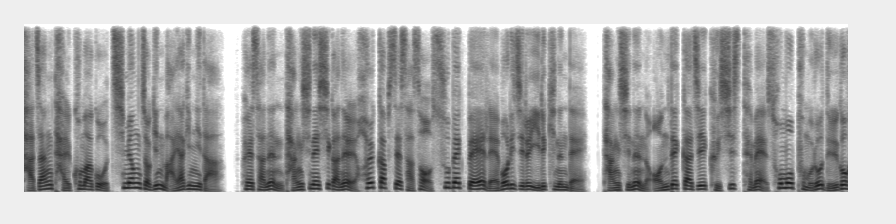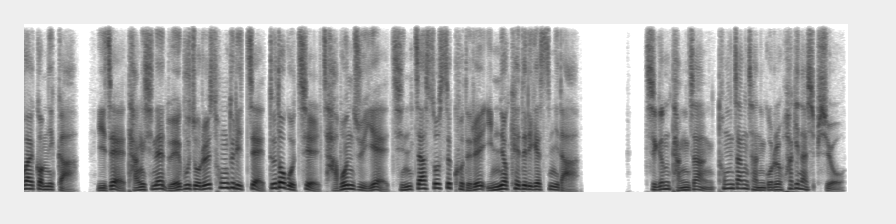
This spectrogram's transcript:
가장 달콤하고 치명적인 마약입니다. 회사는 당신의 시간을 헐값에 사서 수백 배의 레버리지를 일으키는데 당신은 언제까지 그 시스템의 소모품으로 늙어갈 겁니까? 이제 당신의 뇌구조를 송두리째 뜯어고칠 자본주의의 진짜 소스 코드를 입력해드리겠습니다. 지금 당장 통장 잔고를 확인하십시오.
